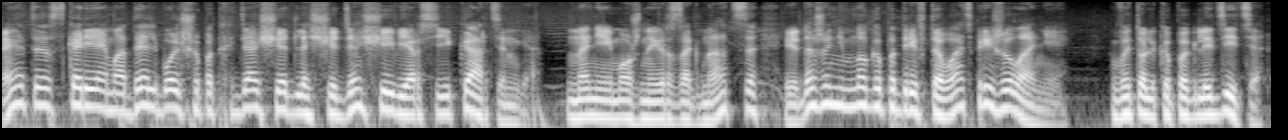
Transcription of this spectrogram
Это скорее модель, больше подходящая для щадящей версии картинга. На ней можно и разогнаться, и даже немного подрифтовать при желании. Вы только поглядите,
